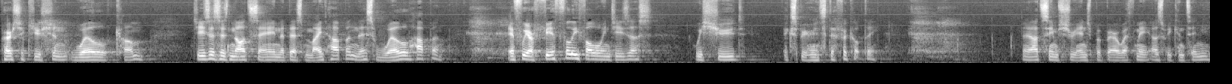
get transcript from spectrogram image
persecution will come. Jesus is not saying that this might happen, this will happen. If we are faithfully following Jesus, we should experience difficulty. Now, that seems strange, but bear with me as we continue.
